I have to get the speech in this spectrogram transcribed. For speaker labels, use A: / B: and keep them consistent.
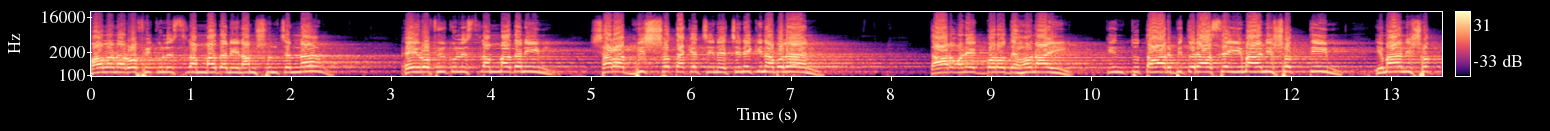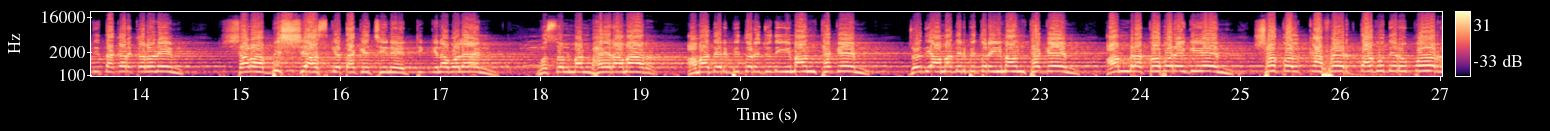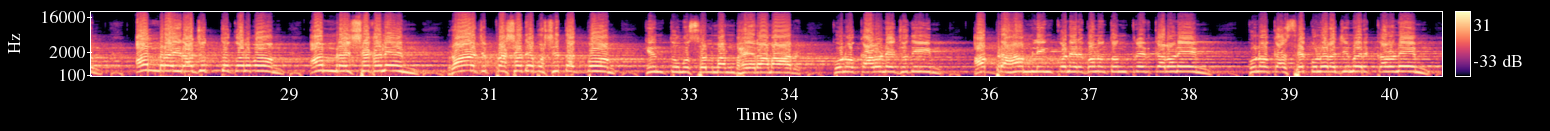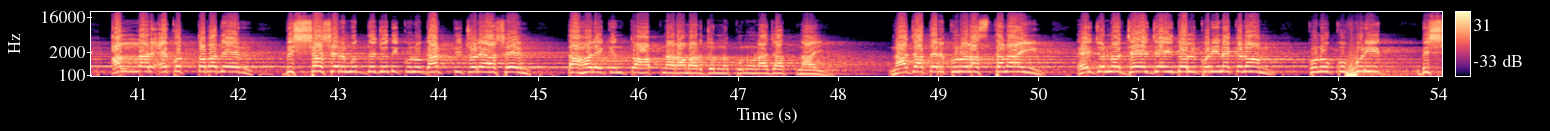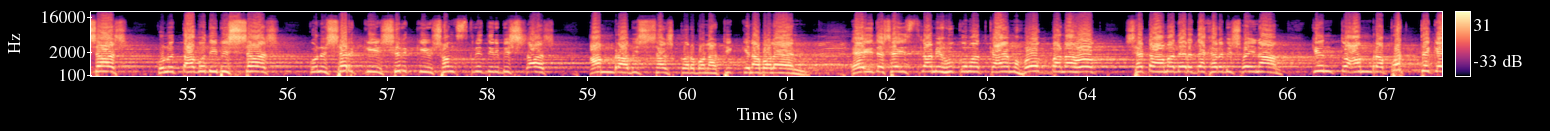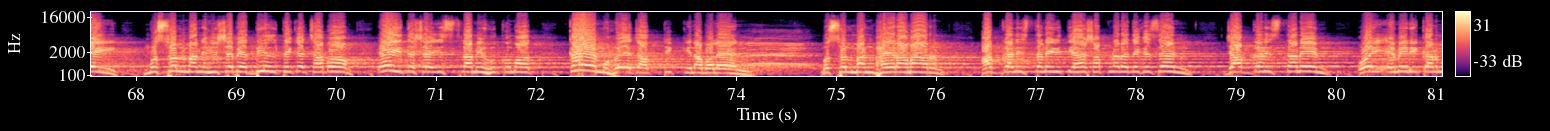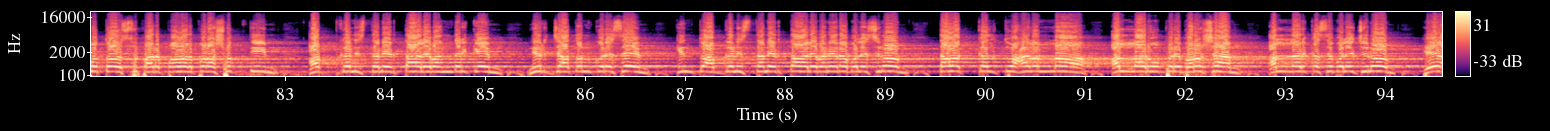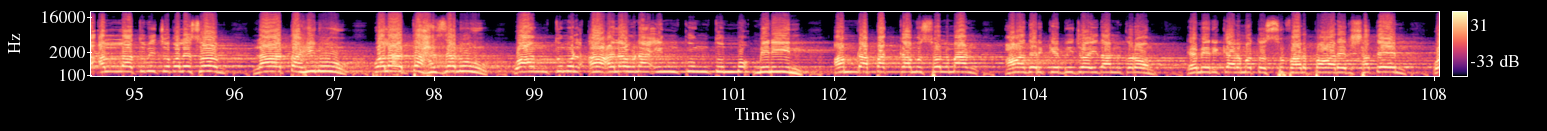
A: মাওলানা রফিকুল ইসলাম মাদানী, নাম শুনছেন না? এই রফিকুল ইসলাম মাদানী সারা বিশ্ব তাকে চিনে চিনে কিনা বলেন? তার অনেক বড় দেহ নাই, কিন্তু তার ভিতরে আছে ইমানি শক্তি। ইমানি শক্তি থাকার কারণে সারা বিশ্বে আজকে তাকে চিনে, ঠিক কিনা বলেন? মুসলমান ভাইয়ের আমার, আমাদের ভিতরে যদি ইমান থাকে, যদি আমাদের ভিতরে ইমান থাকে, আমরা কবরে গিয়ে সকল কাফের তাগুদের উপর আমরাই রাজত্ব করব। আমরাই সেখানে রাজপ্রাসাদে বসে থাকব। কিন্তু মুসলমান ভাইয়ের আমার, কোনো কারণে যদি আব্রাহাম লিঙ্কনের গণতন্ত্রের কারণে, কোনো সেকুলারিজমের কারণে আল্লাহর একত্ববাদের বিশ্বাসের মধ্যে যদি কোনো ঘাটতি চলে আসে, তাহলে কিন্তু আপনার আমার জন্য কোনো নাজাত নাই। নাজাতের কোনো রাস্তা নাই। এই জন্য যে যেই দল করি না কেন, কোনো কুফুরি বিশ্বাস, কোনো তাগুদি বিশ্বাস, কোনো শেরকি, শিরকি, সংস্কৃতির বিশ্বাস আমরা বিশ্বাস করব না, ঠিক কিনা বলেন? এই দেশে ইসলামী হুকুমত কায়েম হোক বা না হোক, সেটা আমাদের দেখার বিষয় না। কিন্তু আমরা প্রত্যেকেই মুসলমান হিসেবে দিল থেকে চাব, এই দেশে ইসলামী হুকুমত কায়েম হয়ে যাক, ঠিক কিনা বলেন? মুসলমান ভাইয়ের আমার, আফগানিস্তানের ইতিহাস আপনারা দেখেছেন যে আফগানিস্তানে ওই আমেরিকার মতো সুপার পাওয়ার পরা শক্তি আফগানিস্তানের তালেবানদেরকে নির্যাতন করেছে। কিন্তু আফগানিস্তানের তালেবানেরা বলেছিল তাওয়াক্কাল তু আল্লাহ আল্লাহর উপরে ভরসা। আল্লাহর কাছে বলেছিল, হে আল্লাহ, তুমি তো বলেছ, লা তাহিনু ওয়ালা তাহজানু ওয়া আনতুমুল আ'লাউনা ইন কুনতুম মুমিনিন। আমরা পাক্কা মুসলমান, আমাদেরকে বিজয় দান করো। আমেরিকার মতো সুপার পাওয়ারের সাথে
